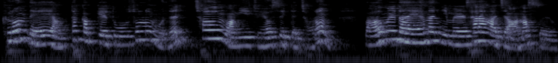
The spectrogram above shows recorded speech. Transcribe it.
그런데 안타깝게도 솔로몬은 처음 왕이 되었을 때처럼 마음을 다해 하나님을 사랑하지 않았어요.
